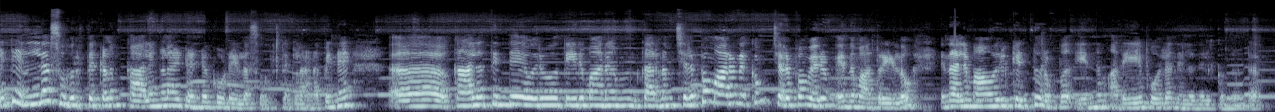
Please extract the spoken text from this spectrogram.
എന്റെ എല്ലാ സുഹൃത്തുക്കളും കാലങ്ങളായിട്ട് എന്റെ കൂടെയുള്ള സുഹൃത്തുക്കളാണ്. പിന്നെ കാലത്തിന്റെ ഒരു തീരുമാനം കാരണം ചിലപ്പോൾ മാറി നിൽക്കും ചിലപ്പം വരും എന്ന് മാത്രമേ ഉള്ളൂ. എന്നാലും ആ ഒരു കെട്ടുറപ്പ് എന്നും അതേപോലെ നിലനിൽക്കുന്നുണ്ട്.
